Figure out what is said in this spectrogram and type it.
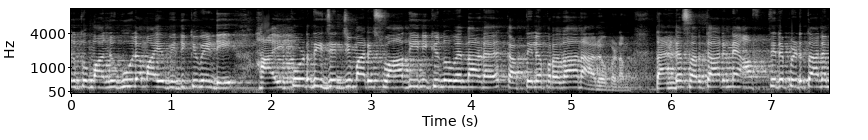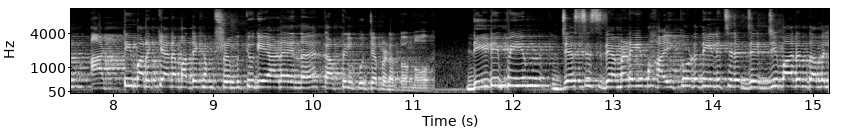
കൂട്ടാളികൾക്കും അനുകൂലമായ വിധിക്കു വേണ്ടി ഹൈക്കോടതി ജഡ്ജിമാരെ സ്വാധീനിക്കുന്നുവെന്നാണ് കത്തിലെ പ്രധാന ആരോപണം. തന്റെ സർക്കാരിനെ അസ്ഥിരപ്പെടുത്താനും അട്ടിമറിക്കാനും അദ്ദേഹം ശ്രമിക്കുകയാണ് എന്ന് കത്തിൽ കുറ്റപ്പെടുത്തുന്നു. ഡി ഡി പിയും ജസ്റ്റിസ് രമണയും ഹൈക്കോടതിയിലെ ചില ജഡ്ജിമാരും തമ്മിൽ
